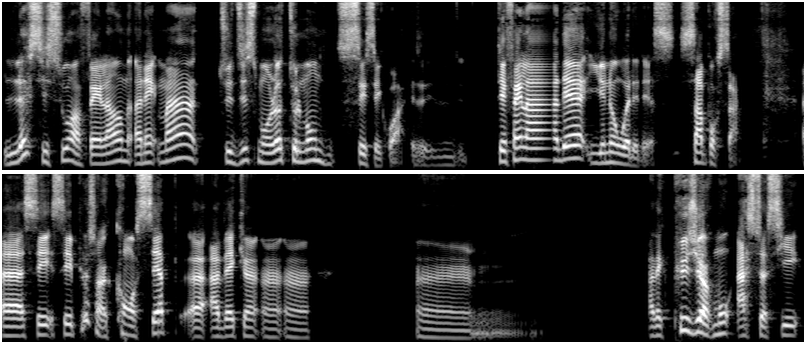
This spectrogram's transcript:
le sissou en Finlande, honnêtement, tu dis ce mot-là, tout le monde sait c'est quoi. T'es finlandais, you know what it is, 100%. Euh, c'est plus un concept euh, avec un, avec plusieurs mots associés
